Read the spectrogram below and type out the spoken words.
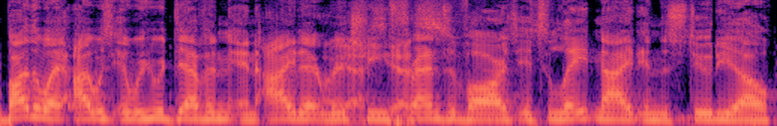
By the way, I was we were with Devin and Ida, Richie, yes, yes. friends of ours. It's late night in the studio,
